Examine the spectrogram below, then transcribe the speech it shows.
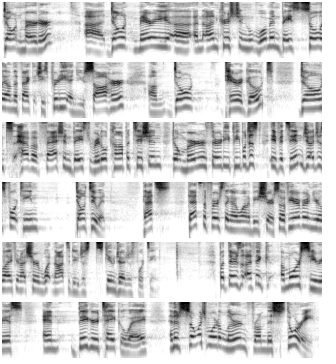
Don't murder. Uh, don't marry uh, an unchristian woman based solely on the fact that she's pretty and you saw her. Um, don't tear a goat. Don't have a fashion based riddle competition. Don't murder 30 people. Just if it's in Judges 14, don't do it. That's, that's the first thing I want to be sure. So if you're ever in your life, you're not sure what not to do, just skim Judges 14. But there's, I think, a more serious and bigger takeaway, and there's so much more to learn from this story.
